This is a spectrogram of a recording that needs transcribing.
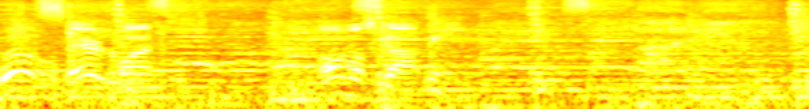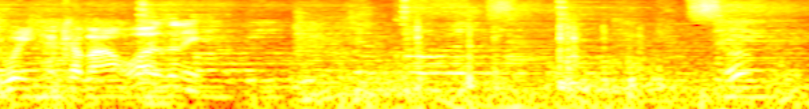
Whoa, there's one. Almost got me. He's waiting to come out, wasn't he? Oh.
